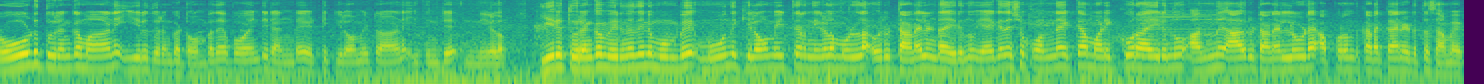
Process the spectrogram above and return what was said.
റോഡ് തുരങ്കമാണ് ഈ ഒരു തുരങ്കം കേട്ടോ. ഒമ്പത് പോയിന്റ് രണ്ട് എട്ട് കിലോമീറ്റർ ആണ് ഇതിന്റെ നീളം. ഈ ഒരു തുരങ്കം വരുന്നതിന് മുമ്പ് മൂന്ന് കിലോമീറ്റർ നീളമുള്ള ഒരു ടണൽ ഉണ്ടായിരുന്നു. ഏകദേശം ഒന്നേക്കാൽ മണിക്കൂറായിരുന്നു അന്ന് ആ ഒരു ടണലിലൂടെ അപ്പുറം കടക്കാൻ എടുത്ത സമയം.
